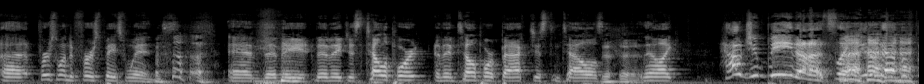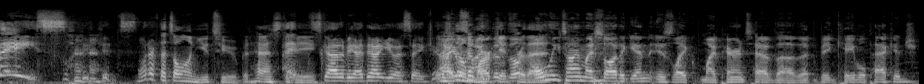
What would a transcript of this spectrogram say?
uh, first one to first base wins, and then they then they just teleport and then teleport back just in towels. And they're like, "How'd you beat us? Like you don't have a face." Like, it's I wonder if that's all on YouTube. It has to be. it's got to be. I doubt USA cares. There's I no don't- market the, the for that. only time I saw it again is like my parents have uh, that big cable package.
